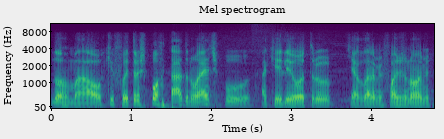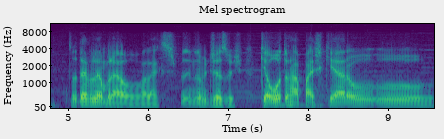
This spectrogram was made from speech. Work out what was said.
normal que foi transportado, não é tipo aquele outro que agora me foge o nome. Tu deve lembrar, o Alex, em nome de Jesus. Que é o outro rapaz que era o,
